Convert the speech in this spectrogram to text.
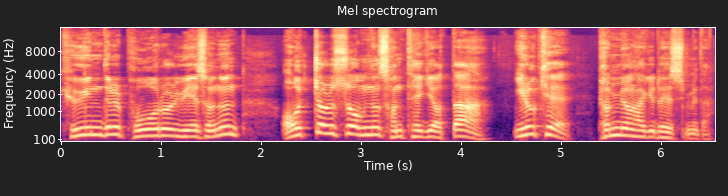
교인들 보호를 위해서는 어쩔 수 없는 선택이었다 이렇게 변명하기도 했습니다.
